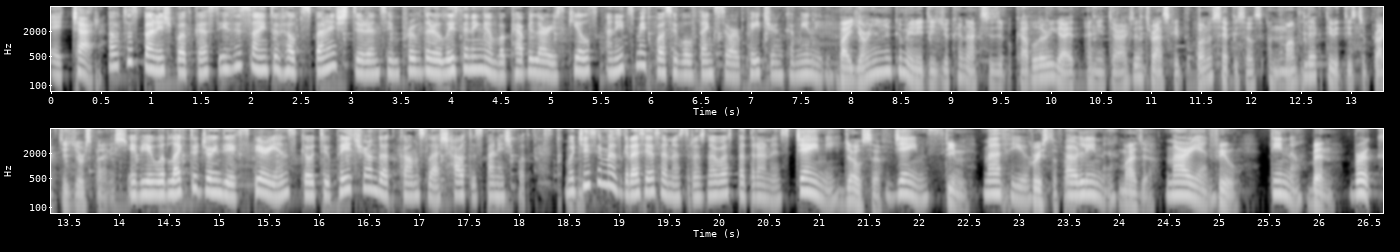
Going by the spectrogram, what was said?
echar. How to Spanish podcast is designed to help Spanish students improve their listening and vocabulary skills, and it's made possible thanks to our Patreon community. By joining the community, you can access the vocabulary guide and interactive transcript, bonus episodes, and monthly activities to practice your Spanish. If you would like to join the experience, go to patreon.com slash howtospanishpodcast. Muchísimas gracias a nuestros nuevos patrones, Jamie, Joseph, James, Tim, Matthew, Christopher, Paulina, Maya, Marian, Phil, Tino, Ben. Brooke.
